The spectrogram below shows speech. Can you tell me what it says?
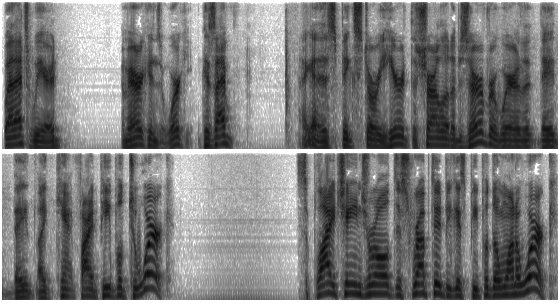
that's weird. Americans are working because I've I got this big story here at the Charlotte Observer where they, they like can't find people to work. Supply chains are all disrupted because people don't want to work.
